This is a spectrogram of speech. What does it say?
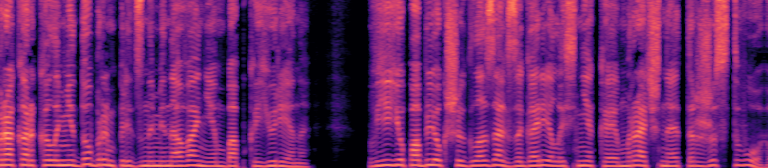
Прокаркала недобрым предзнаменованием бабка Юрена. В ее поблекших глазах загорелось некое мрачное торжество,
